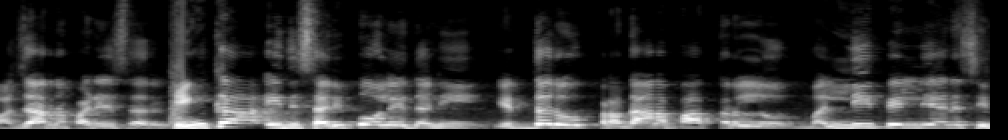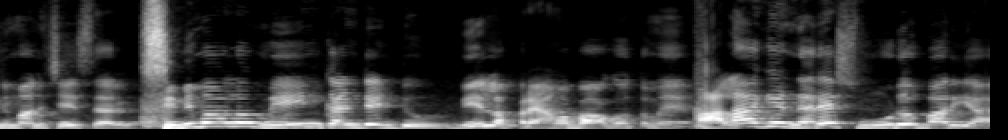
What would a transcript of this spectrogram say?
బజార్న పడేశారు. ఇంకా ఇది సరిపోలేదని ఇద్దరు ప్రధాన పాత్రల్లో మళ్ళీ పెళ్ళి అనే సినిమాని చేశారు. సినిమాలో మెయిన్ కంటెంట్ వీళ్ళ ప్రేమ భాగోతమే. అలాగే నరేష్ మూడో భార్య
